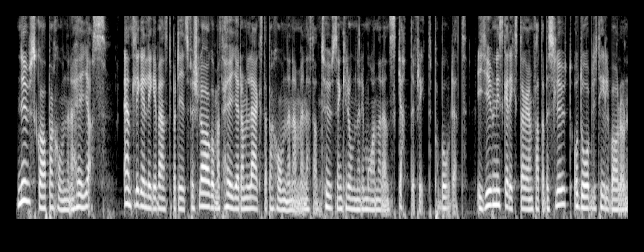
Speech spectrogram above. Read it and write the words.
Nu ska pensionerna höjas. Äntligen ligger Vänsterpartiets förslag om att höja de lägsta pensionerna med nästan 1000 kronor i månaden skattefritt på bordet. I juni ska riksdagen fatta beslut och då blir tillvaron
